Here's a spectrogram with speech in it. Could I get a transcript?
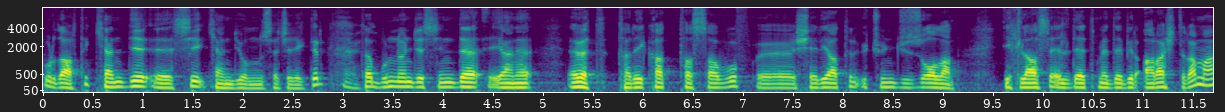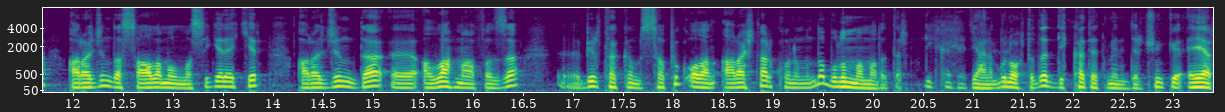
Burada artık kendisi kendi yolunu seçecektir. Evet. Tabi bunun öncesinde yani evet tarikat, tasavvuf, e, şeriatın üçüncüsü olan ihlası elde etmede bir araçtır ama aracın da sağlam olması gerekir. Aracın da e, Allah muhafaza e, bir takım sapık olan araçlar konumunda bulunmamalıdır. Dikkat et. Yani bu noktada dikkat etmelidir. Çünkü eğer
